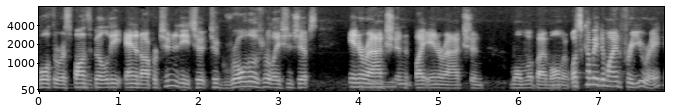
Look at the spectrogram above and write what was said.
both a responsibility and an opportunity to, to grow those relationships interaction mm-hmm. by interaction, moment by moment. What's coming to mind for you, Ray?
